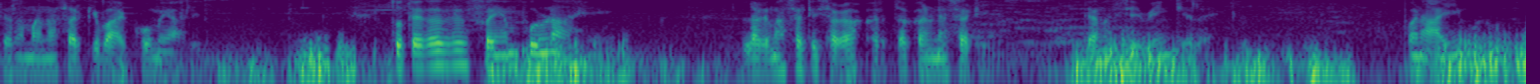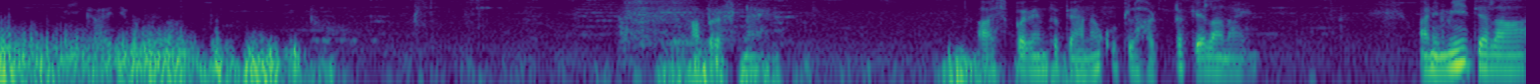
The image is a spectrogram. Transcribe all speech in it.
त्याला मनासारखी बायको मिळाली. तो त्याचा ते स्वयंपूर्ण आहे. लग्नासाठी सगळा खर्च करण्यासाठी त्यानं सेविंग केलं आहे पण आई म्हणून मी काय देऊ त्याला? हा प्रश्न आहे. आजपर्यंत त्यानं कुठला हट्ट केला नाही. आणि मी त्याला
